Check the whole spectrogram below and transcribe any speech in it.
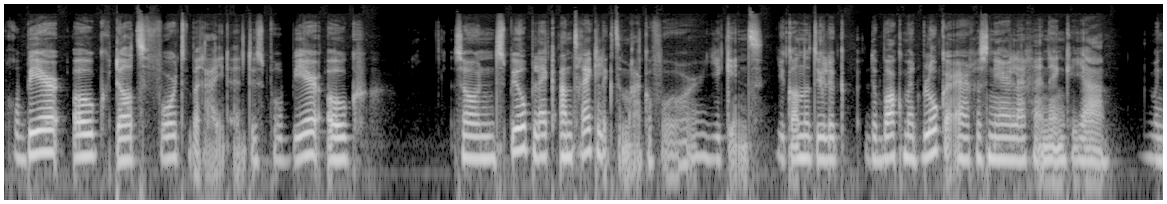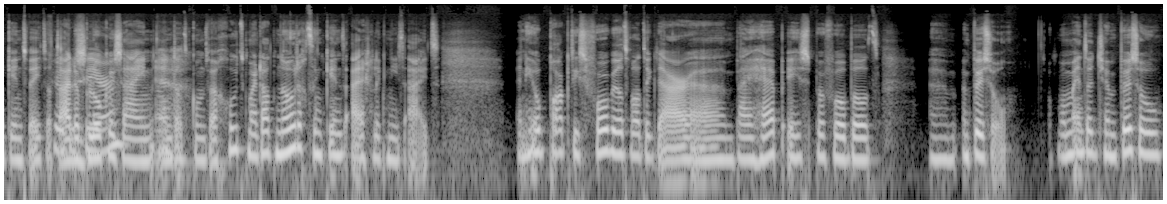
probeer ook dat voor te bereiden. Dus probeer ook zo'n speelplek aantrekkelijk te maken voor je kind. Je kan natuurlijk de bak met blokken ergens neerleggen en denken, ja, mijn kind weet dat daar de blokken zijn en dat komt wel goed, maar dat nodigt een kind eigenlijk niet uit. Een heel praktisch voorbeeld wat ik daarbij uh, bij heb is bijvoorbeeld um, een puzzel. Op het moment dat je een puzzel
